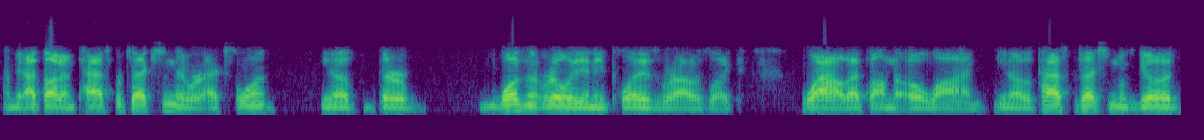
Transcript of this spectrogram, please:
I mean, I thought in pass protection they were excellent. You know, there wasn't really any plays where I was like, "Wow, that's on the O line." You know, the pass protection was good,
